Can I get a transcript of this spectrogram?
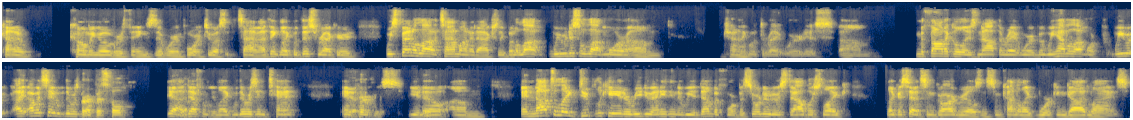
kind of combing over things that were important to us at the time. I think like with this record we spent a lot of time on it actually but a lot we were just a lot more um i'm trying to think what the right word is. Um methodical is not the right word but we had a lot more we were i, I would say there was purposeful? More, yeah, yeah, definitely. Like there was intent and yeah. purpose you know? Yeah. um and not to like duplicate or redo anything that we had done before, but sort of to establish like, like I said, some guardrails and some kind of like working guidelines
